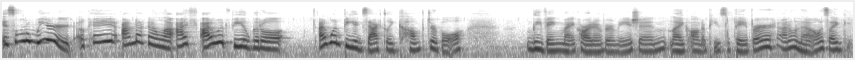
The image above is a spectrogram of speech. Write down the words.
it's a little weird okay? I'm not gonna lie I, I would be a little i wouldn't be exactly comfortable leaving my card information like on a piece of paper. I don't know it's like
